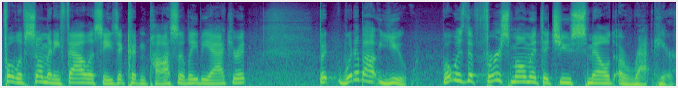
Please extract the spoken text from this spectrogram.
full of so many fallacies it couldn't possibly be accurate. But what about you? What was the first moment that you smelled a rat here?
